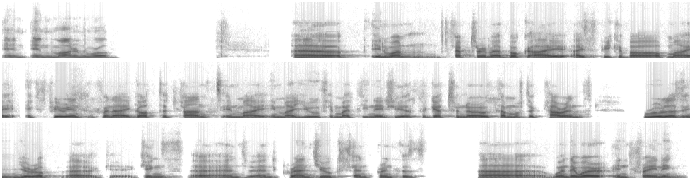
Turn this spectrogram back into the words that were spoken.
in in the modern world? Uh, in one chapter in my book I, I speak about my experiences when i got the chance in my in my youth in my teenage years to get to know some of the current rulers in Europe, uh, kings uh, and and grand dukes and princes, uh, when they were in training,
